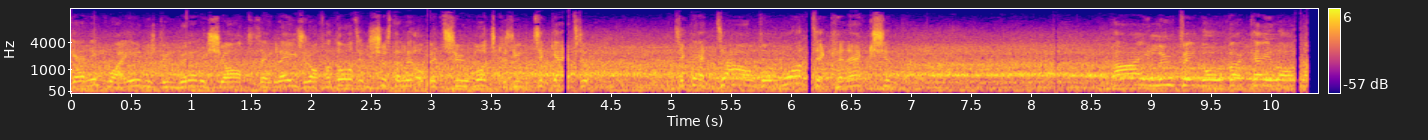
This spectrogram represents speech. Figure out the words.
again, Higuain has been really sharp to take laser off. I thought it was just a little bit too much because he to get to, to get down, but what a connection. High looping over Keylor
